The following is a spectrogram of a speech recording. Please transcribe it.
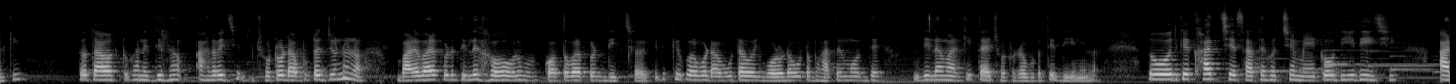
আর কি। তো তাও একটুখানি দিলাম। আর ওই যে ছোটো ডাবুটার জন্য না, বারে বারে করে দিলে ও কতবার করে দিচ্ছ? আর কি, কী করব ডাবুটা, ওই বড়ো ডাবুটা ভাতের মধ্যে দিলাম আর কি, তাই ছোটো ডাবুটাতে দিয়ে নিলাম। তো ওইদিকে খাচ্ছে, সাথে হচ্ছে মেয়েকেও দিয়ে দিয়েছি। আর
